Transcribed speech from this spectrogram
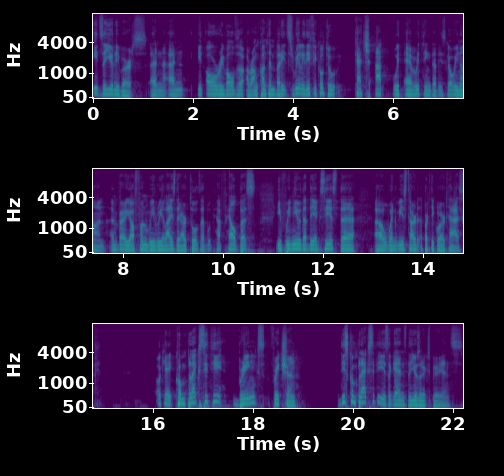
It's a universe, and, and it all revolves around content, but it's really difficult to catch up with everything that is going on. And very often we realize there are tools that would have helped us if we knew that they exist uh, uh, when we start a particular task. Okay, complexity brings friction. This complexity is against the user experience.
